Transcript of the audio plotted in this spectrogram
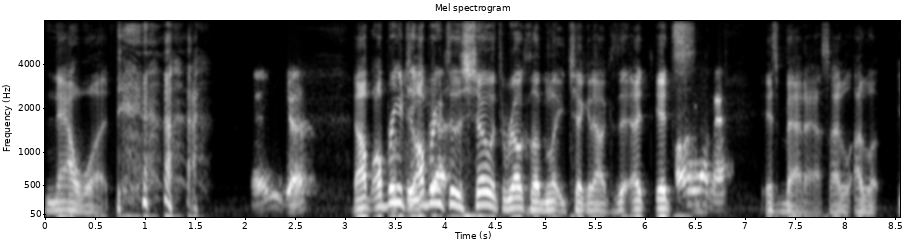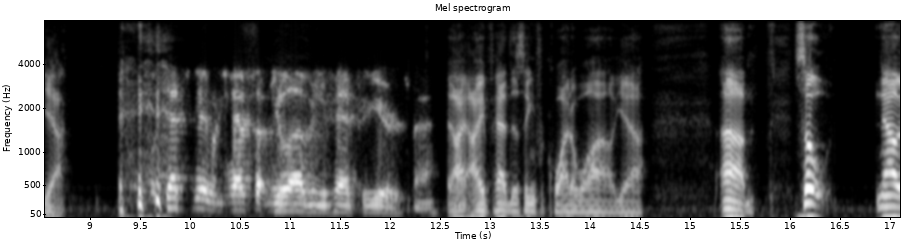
now what? there you go. I'll, I'll bring it to I'll bring it to the show at the Rail Club and let you check it out because it, it's Oh yeah, it's badass. I I love yeah. Well, that's good when you have something you love and you've had for years, man. I, I've had this thing for quite a while. Yeah. Um. So now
